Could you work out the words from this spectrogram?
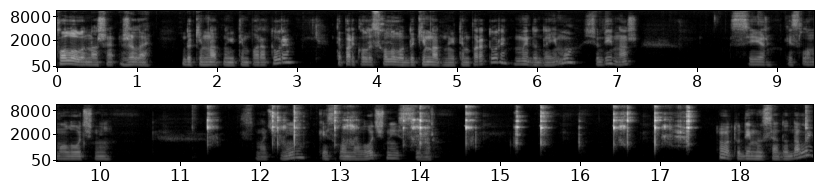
Схололо наше желе до кімнатної температури. Тепер, коли схололо до кімнатної температури, ми додаємо сюди наш сир кисломолочний. Смачний кисломолочний сир. От туди ми все додали.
